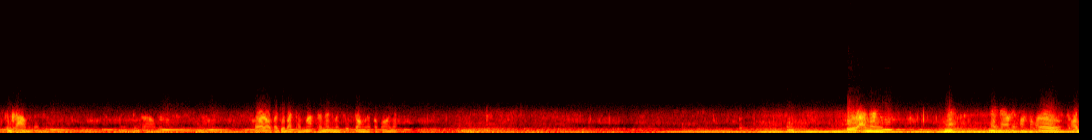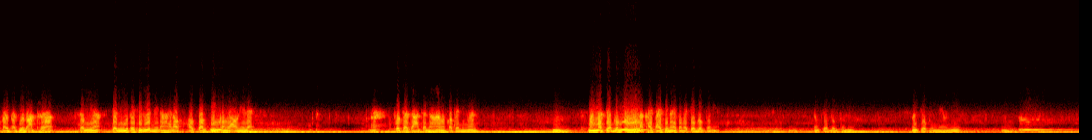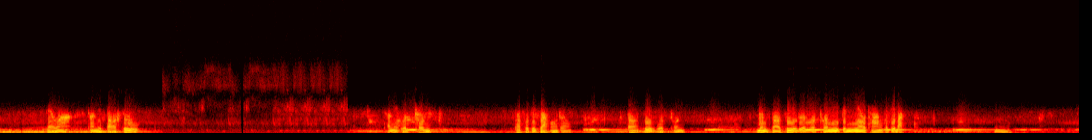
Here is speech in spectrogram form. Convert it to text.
ถึงข่าวมือนกันถึงข่าว ขอเราปฏิบัติธรรมะเท่านั้นมันถูกต้องแล้วก็พอแล้วคือว่าไงในแนวในความสว่างเออเอาไปปฏิบัติเถอะตรงเนี้ยจะหนีไปที่อื่นไม่ได้เราเอาความจริงของเรานี่แหละ พุทธศาสนามันก็เป็นอย่างนั้นอืม มันมาจบลงตรงนี้แหละใครไปที่ไหนก็มาจบลงตรงนี้ต้องจบลงตรงนี้ มันจบลงแนวนี้แต่ว่าท่านต่อสู้ ท่านนี้อดทนพระพุทธเจ้าของเรา ต่อสู้อดทน เรื่องต่อสู้เรื่องอดทนนี้เป็นแนวทางปฏิบัติ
